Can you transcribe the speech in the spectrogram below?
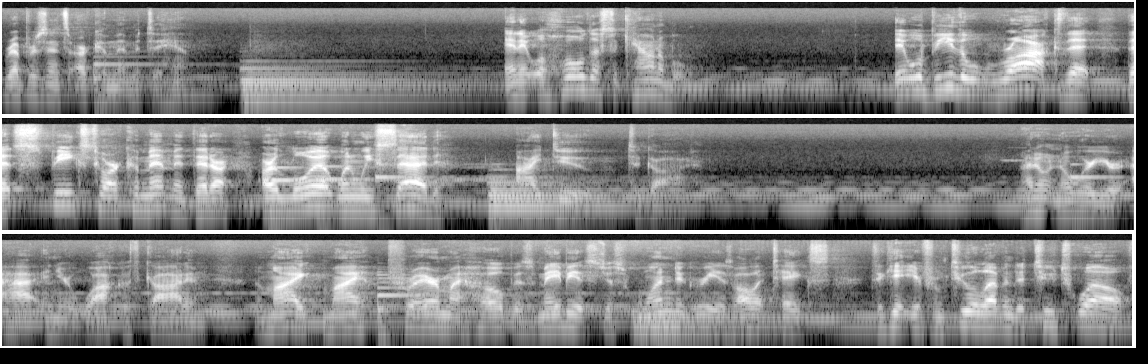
represents our commitment to Him. And it will hold us accountable. It will be the rock that, that speaks to our commitment, that are, are loyal when we said, I do to God. I don't know where you're at in your walk with God. And my, my prayer, my hope is maybe it's just one degree is all it takes to get you from 211 to 212.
